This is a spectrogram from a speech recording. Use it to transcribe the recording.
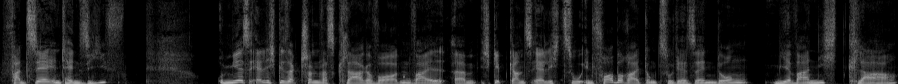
Fand sehr intensiv. Und mir ist ehrlich gesagt schon was klar geworden, weil ähm, ich gebe ganz ehrlich zu, in Vorbereitung zu der Sendung, mir war nicht klar,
